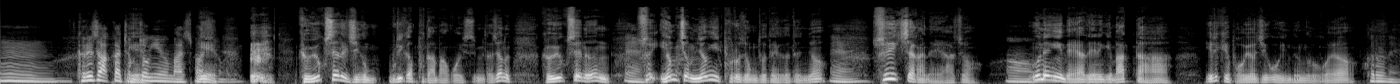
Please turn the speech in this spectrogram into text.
음. 그래서 아까 적정이면 말씀하시는 거예요. 교육세를 지금 우리가 부담하고 있습니다. 저는 교육세는 예. 수0.02% 정도 되거든요. 예. 수익자가 내야죠. 어. 은행이 내야 되는 게 맞다. 이렇게 보여지고 있는 거고요. 그러네.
